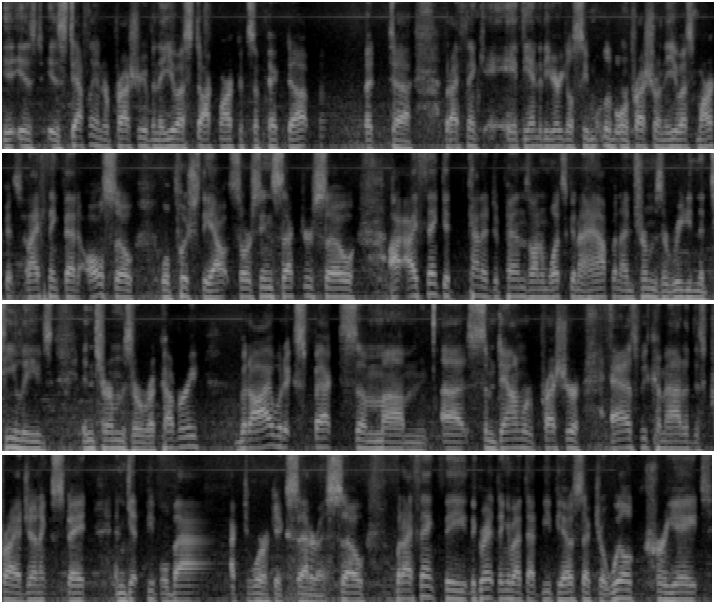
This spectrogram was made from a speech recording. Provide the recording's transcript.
is is definitely under pressure. Even the U.S. stock markets have picked up. But uh, but I think at the end of the year you'll see a little bit more pressure on the U.S. markets, and I think that also will push the outsourcing sector. So I, I think it kind of depends on what's going to happen in terms of reading the tea leaves in terms of recovery. But I would expect some um, uh, some downward pressure as we come out of this cryogenic state and get people back back to work, et cetera. So, but I think the, the great thing about that BPO sector will create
